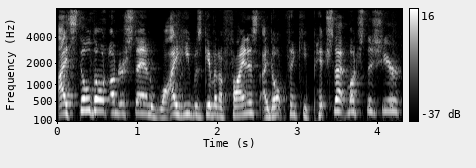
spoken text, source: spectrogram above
I still don't understand why he was given a finest. I don't think he pitched that much this year.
